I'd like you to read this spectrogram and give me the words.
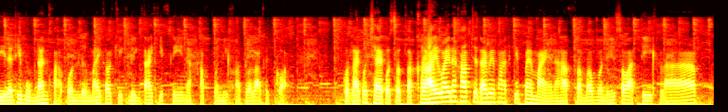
ดีได้ที่มุมด้านขวาบน หรือไม่ก็คลิกลิงก์ใต้คลิปนี้นะครับ วันนี้ขอตัวลาไปก่อน กดไลค์กดแชร์กด subscribe ไว้นะครับ จะได้ไม่พลาดคลิปใหม่ๆนะครับสำหรับวันนี้สวัสดีครับ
